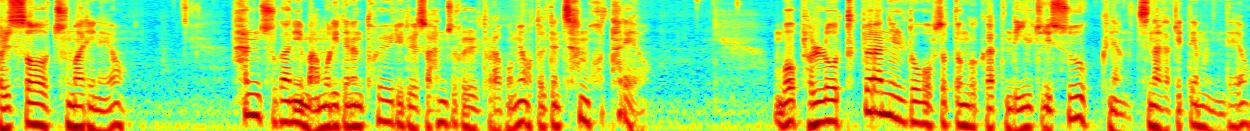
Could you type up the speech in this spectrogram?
벌써 주말이네요. 한 주간이 마무리되는 토요일이 돼서 한 주를 돌아보면 어떨 땐 참 허탈해요. 뭐 별로 특별한 일도 없었던 것 같은데 일주일이 쑥 그냥 지나갔기 때문인데요.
